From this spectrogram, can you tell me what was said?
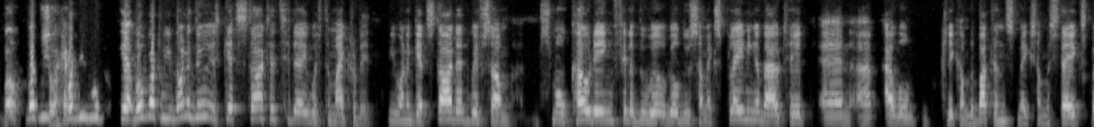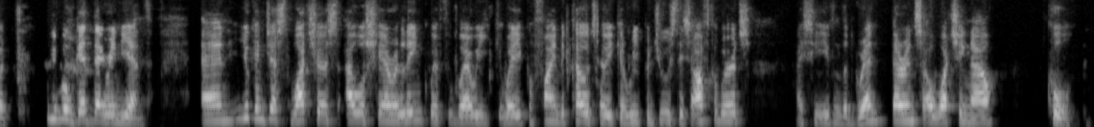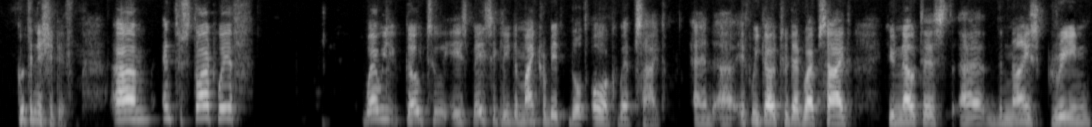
well, what we? What we would, yeah, well, what we want to do is get started today with the microbit. We want to get started with some small coding. Philip will will do some explaining about it, and uh, I will click on the buttons, make some mistakes, but we will get there in the end. And you can just watch us. I will share a link with where we where you can find the code, so you can reproduce this afterwards. I see even that grandparents are watching now. Cool, good initiative. Um, and to start with, where we go to is basically the microbit.org website. And uh, if we go to that website, you noticed uh, the nice green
